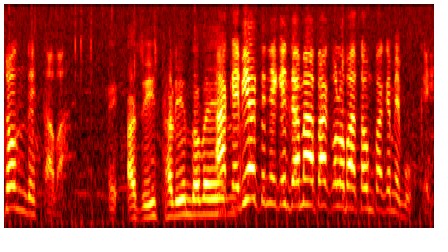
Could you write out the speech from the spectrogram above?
¿Dónde estaba? Eh, allí saliendo de... A que voy a tener que llamar a Paco Lobatón para que me busque.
